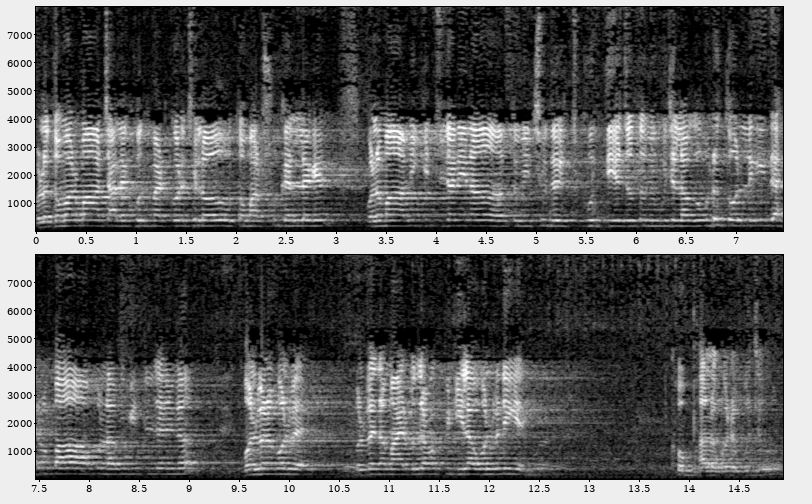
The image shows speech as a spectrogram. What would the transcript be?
বলে, তোমার মা চালে খুদ ম্যাট করেছিল, তোমার সুখের লেগে। বলে, মা, আমি কিছু জানি না, তুমি সুদে খুদ দিয়েছ, তুমি বুঝে লাগো বলে, তোর লেগে দেখো বা বলে, আমি কিছু জানি না। বলবে না, বলবে। বলবে না, মায়ের বদলে আমাকে পিটিয়ে লাও, বলবে নাকি? খুব ভালো করে বুঝো।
